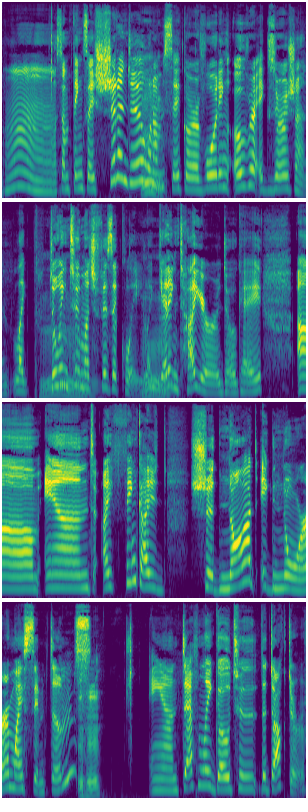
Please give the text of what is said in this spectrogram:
Mm, some things I shouldn't do mm. when I'm sick are avoiding overexertion, like mm. doing too much physically, like mm. getting tired, okay? Um, and I think I should not ignore my symptoms -hmm. and definitely go to the doctor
